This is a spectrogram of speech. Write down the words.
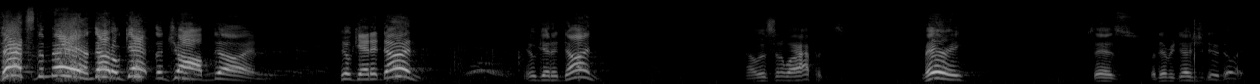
That's the man that'll get the job done. He'll get it done. He'll get it done. Now listen to what happens. Mary says, whatever he tells you to do, do it.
